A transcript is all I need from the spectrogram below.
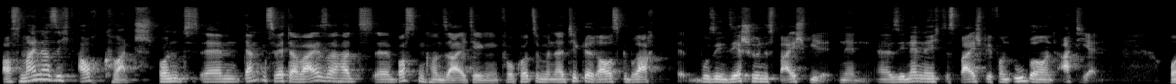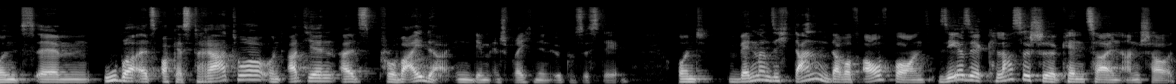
Aus meiner Sicht auch Quatsch. Und ähm, dankenswerterweise hat äh, Boston Consulting vor kurzem einen Artikel rausgebracht, äh, wo sie ein sehr schönes Beispiel nennen. Äh, sie nennen nämlich das Beispiel von Uber und Atien. Und ähm, Uber als Orchestrator und Atien als Provider in dem entsprechenden Ökosystem. Und wenn man sich dann darauf aufbauend sehr, sehr klassische Kennzahlen anschaut,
